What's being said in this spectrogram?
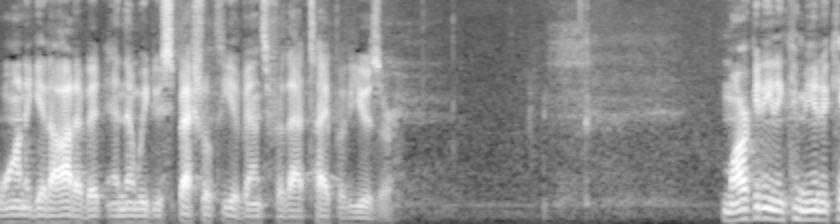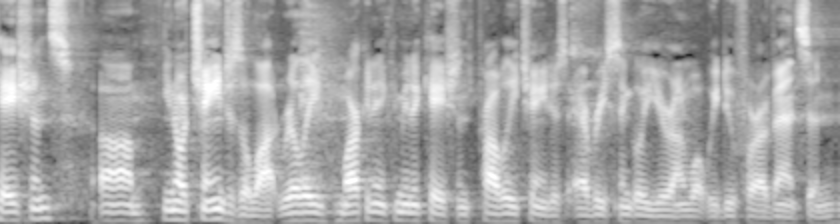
want to get out of it, and then we do specialty events for that type of user. Marketing and communications, um, you know, changes a lot. Really, marketing and communications probably changes every single year on what we do for our events. And,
